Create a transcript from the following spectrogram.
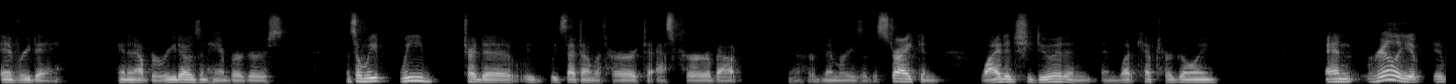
every day, handing out burritos and hamburgers. And so we we tried to we we sat down with her to ask her about you know her memories of the strike and why did she do it and and what kept her going. And really, it, it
